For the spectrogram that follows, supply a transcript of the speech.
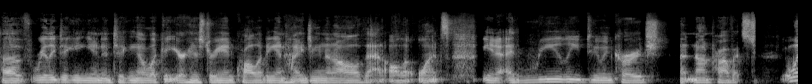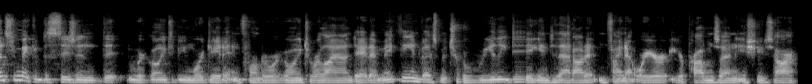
of really digging in and taking a look at your history and quality and hygiene and all of that all at once. You know, I really do encourage uh, nonprofits once you make a decision that we're going to be more data informed or we're going to rely on data, make the investment to really dig into that audit and find out where your, your problems and issues are,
